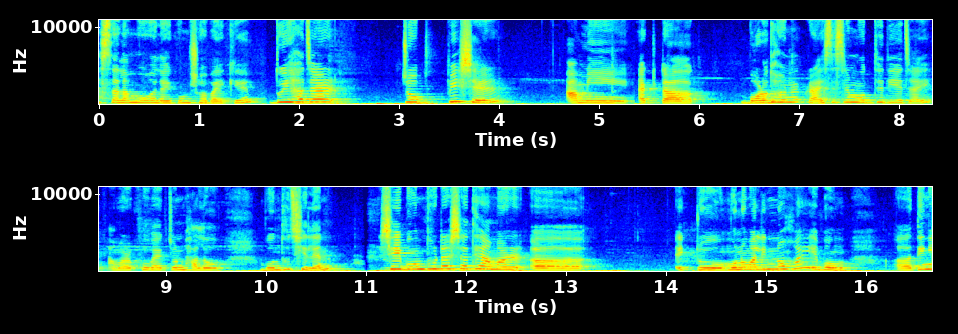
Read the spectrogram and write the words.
আসসালামু আলাইকুম সবাইকে। দুই হাজার চব্বিশের আমি একটা বড় ধরনের ক্রাইসিসের মধ্যে দিয়ে যাই। আমার খুব একজন ভালো বন্ধু ছিলেন। সেই বন্ধুটার সাথে আমার একটু মনোমালিন্য হয় এবং তিনি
